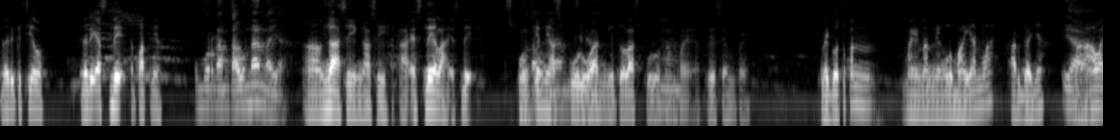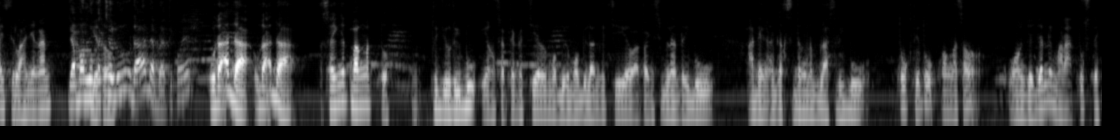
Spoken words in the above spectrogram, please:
Dari kecil. Dari SD tepatnya. Umur 6 tahunan lah ya. Ah, enggak sih, enggak sih. Ah, SD lah, SD. 10 mungkin ya 10-an gitulah, 10 sampai SD SMP. Lego tuh kan mainan yang lumayan lah harganya. Iya. Mahal lah istilahnya kan. Zaman lu Gitu. kecil dulu udah ada berarti kok ya? Udah ada, udah ada. Saya inget banget tuh. 7000 yang set yang kecil, mobil-mobilan kecil atau yang 9000, ada yang agak sedang 16000. Itu waktu itu kalau nggak salah uang jajan 500 deh.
